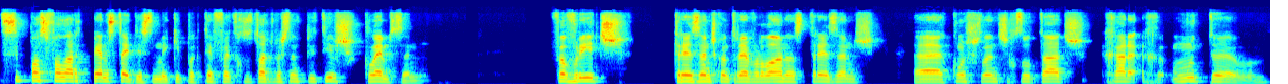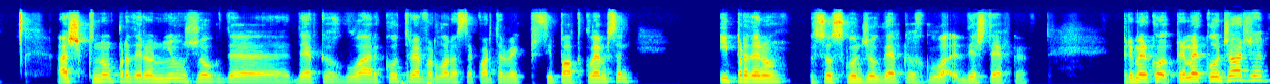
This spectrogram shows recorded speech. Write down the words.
Se posso falar de Penn State, essa é uma equipa que tem feito resultados bastante positivos, Clemson. Favoritos, três anos com Trevor Lawrence, três anos uh, com excelentes resultados, rara, muito, acho que não perderam nenhum jogo da, da época regular com o Trevor Lawrence, a quarterback principal de Clemson, e perderam o seu segundo jogo época regular, desta época. Primeiro com, primeiro com o Georgia,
